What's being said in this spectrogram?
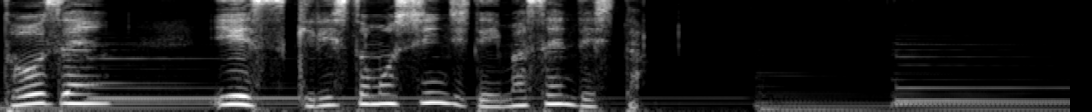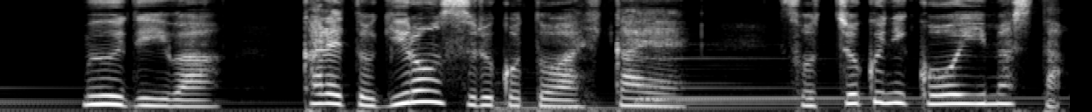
当然イエス・キリストも信じていませんでした。ムーディは彼と議論することは控え率直にこう言いました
